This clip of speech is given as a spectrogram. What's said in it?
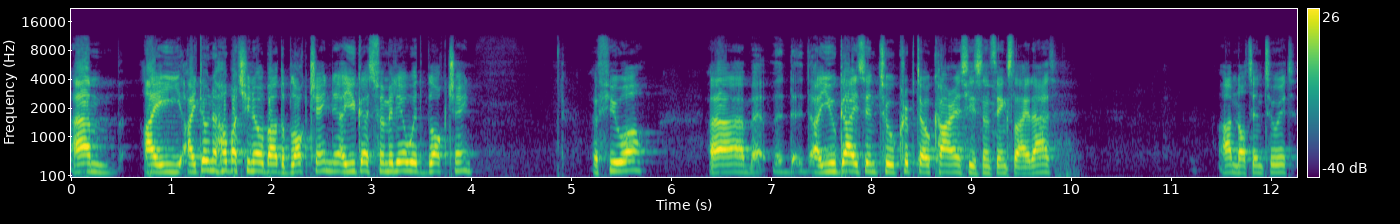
Um, I, I don't know how much you know about the blockchain. Are you guys familiar with blockchain? A few are? Um, are you guys into cryptocurrencies and things like that? I'm not into it.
